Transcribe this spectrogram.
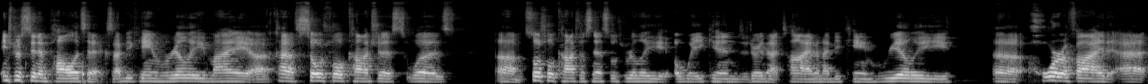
interested in politics. I became really my uh, kind of social conscious was um, social consciousness was really awakened during that time, and I became really uh, horrified at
